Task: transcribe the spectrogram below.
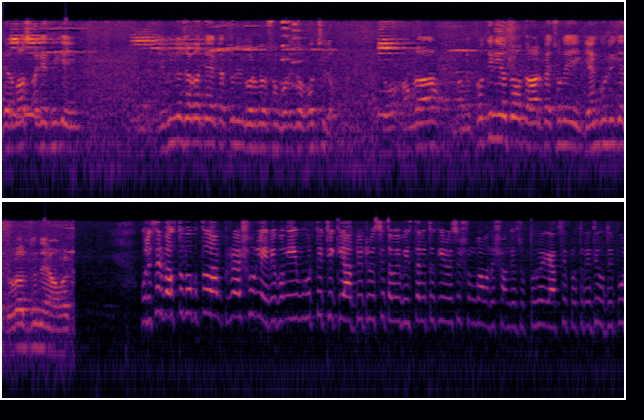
দেড় মাস আগে থেকেই বিভিন্ন জায়গাতে একটা চুরির ঘটনা সংঘটিত হচ্ছিল। তো আমরা মানে প্রতিনিয়ত তার পেছনে এই গ্যাংগুলিকে ধরার জন্য আমরা পুলিশের বক্তব্য তো আপনারা শুনলেন এবং এই মুহূর্তে ঠিক আপডেট রয়েছে? তবে বিস্তারিত কি রয়েছে শুনব? আমাদের সঙ্গে যুক্ত হয়ে গেছে প্রতিনিধি উদয়পুর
